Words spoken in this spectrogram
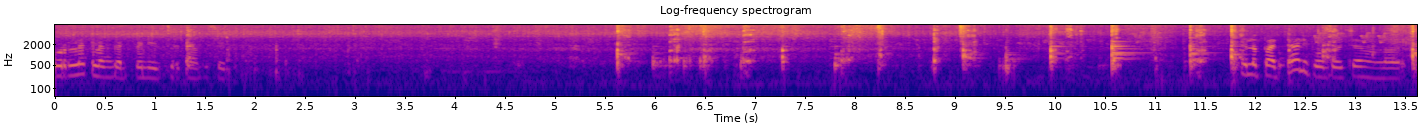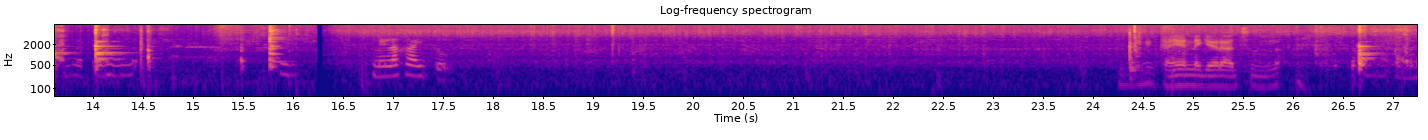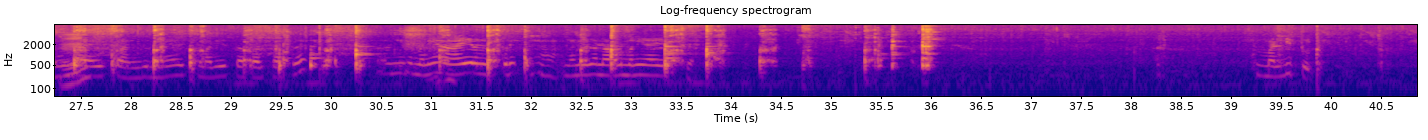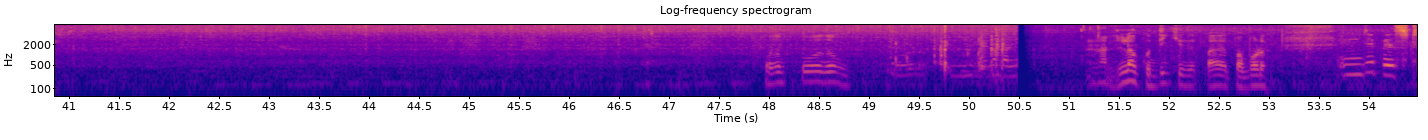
உருளைக்கிழங்கு கட் பண்ணி வச்சுருக்கேன் அது சேர்த்து இதில் பட்டாணி போட்டு வச்சா நல்லா இருக்கும் பட்டாணி. மிளகாய் தூள். கை எண்ணெய்க்கு வேறு ஆச்சு இல்லை. மணி ஆயிடுச்சு அஞ்சு மணி ஆயிடுச்சு மதிய சாப்பாடு சாப்பிட அஞ்சு மணி ஆயிரம் மணி தான் நாலு மணி ஆயிடுச்சு. மல்லித்தூள். போதும் போதும் நல்லா குதிக்குது. இப்போ போடு. இஞ்சி பேஸ்ட்.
